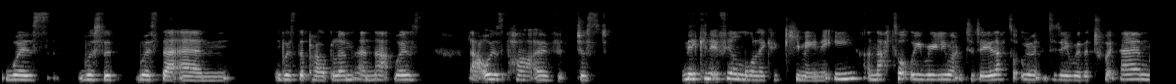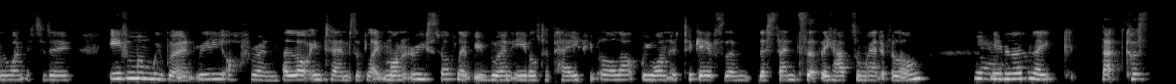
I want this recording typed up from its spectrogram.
was was the was the um was the problem, and that was that was part of just making it feel more like a community. And that's what we really want to do. That's what we wanted to do with the twitter and we wanted to do. Even when we weren't really offering a lot in terms of like monetary stuff like we weren't able to pay people a lot we wanted to give them the sense that they had somewhere to belong. Yeah. you know like that because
